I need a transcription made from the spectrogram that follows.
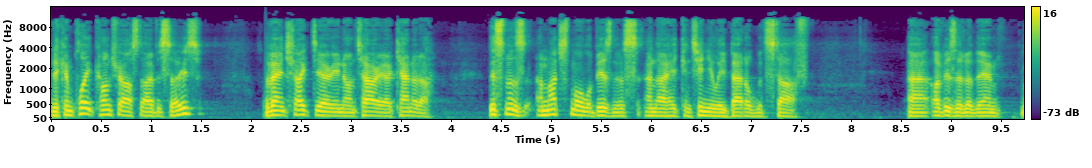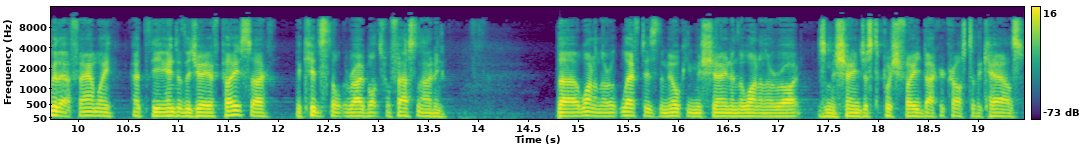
In a complete contrast overseas, the Van Shake Dairy in Ontario, Canada. This was a much smaller business and they had continually battled with staff. Uh, I visited them with our family at the end of the GFP, so the kids thought the robots were fascinating. The one on the left is the milking machine and the one on the right is a machine just to push feed back across to the cows.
